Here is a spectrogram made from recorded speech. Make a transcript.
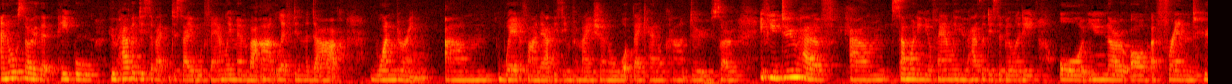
and also that people who have a disabled family member aren't left in the dark wondering um, where to find out this information or what they can or can't do. So, if you do have um, someone in your family who has a disability or you know of a friend who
